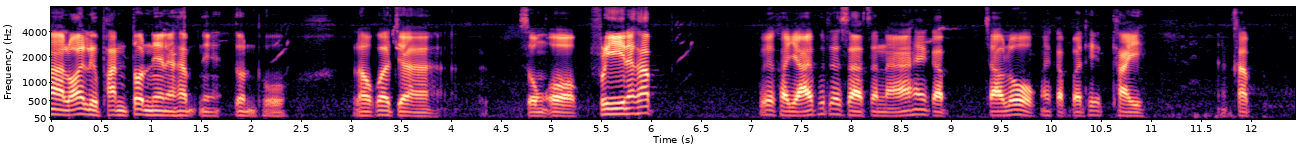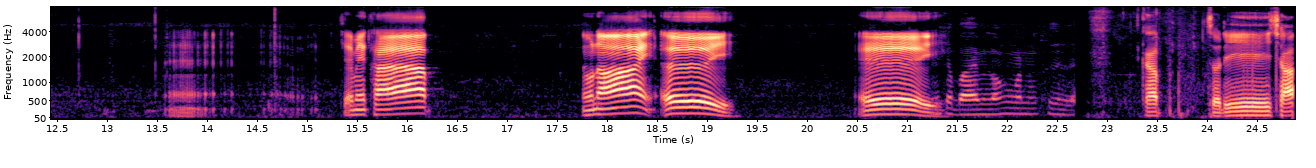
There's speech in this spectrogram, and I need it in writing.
ห้าร้อยหรือพันต้นเนี่ยนะครับ เนี่ยต้นโพ เราก็จะ ส่งออกฟรีนะครับ เพื่อขยายพุทธศาสนาให้กับชาวโลกให้กับประเทศไทยนะครับอ่าใช่ไหมครับ หนูน้อย เอ้ย เอ้ยๆไม่สบายมันร้องวันทั้งคืนเลยครับ สวัสดีเช้า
